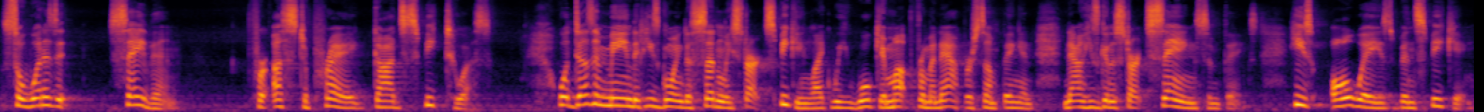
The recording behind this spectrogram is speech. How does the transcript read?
So, what does it say then for us to pray, God, speak to us? Well, it doesn't mean that he's going to suddenly start speaking like we woke him up from a nap or something and now he's going to start saying some things. He's always been speaking.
